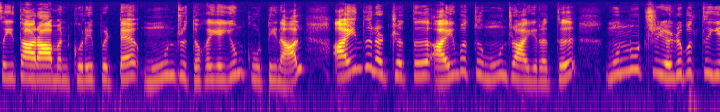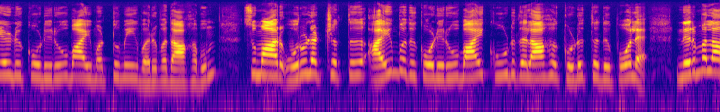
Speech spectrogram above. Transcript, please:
சீதாராமன் குறிப்பிட்ட மூன்று தொகையையும் கூட்டினால் ஐந்து லட்சத்து ஐம்பத்து மூன்றாயிரத்து முன்னூற்று எழுபத்தி ஏழு கோடி ரூபாய் மட்டுமே வருவதாகவும் சுமார் ஒரு லட்சத்து ஐம்பது கோடி ரூபாய் கூடுதலாக கொடுத்தது போல நிர்மலா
